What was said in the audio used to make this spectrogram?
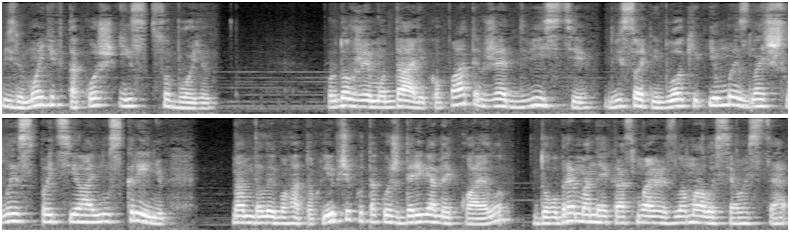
Візьмемо їх також із собою. Продовжуємо далі копати вже 200 200 блоків, і ми знайшли спеціальну скриню. Нам дали багато хлібчику, також дерев'яне кайло. Добре, в мене якраз майже зламалося ось це,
